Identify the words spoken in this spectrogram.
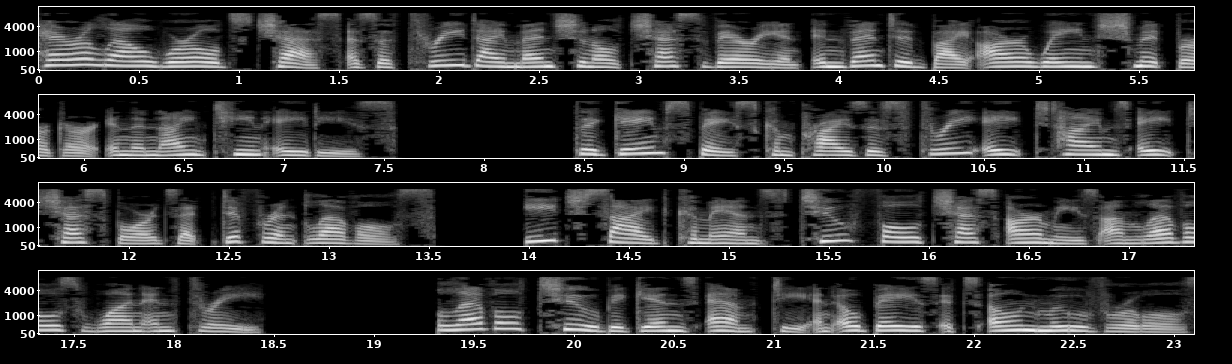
Parallel Worlds Chess is a three-dimensional chess variant invented by R. Wayne Schmittberger in the 1980s. The gamespace comprises three 8x8 chessboards at different levels. Each side commands two full chess armies on levels 1 and 3. Level 2 begins empty and obeys its own move rules.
